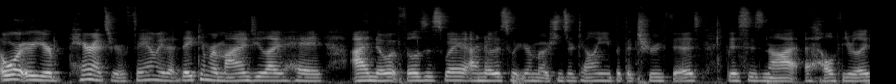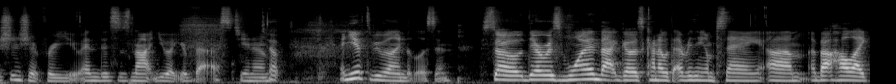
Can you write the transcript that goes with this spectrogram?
or, or your parents or your family, that they can remind you, like, hey, I know it feels this way. I know this is what your emotions are telling you, but the truth is, this is not a healthy relationship for you, and this is not you at your best. You know Yep. and you have to be willing to listen. So there was one that goes kind of with everything I'm saying um, about how like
